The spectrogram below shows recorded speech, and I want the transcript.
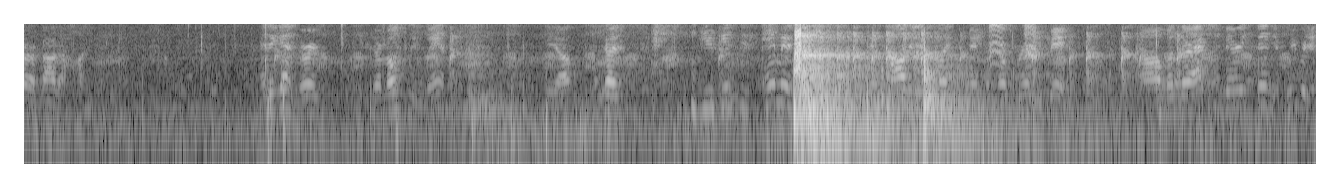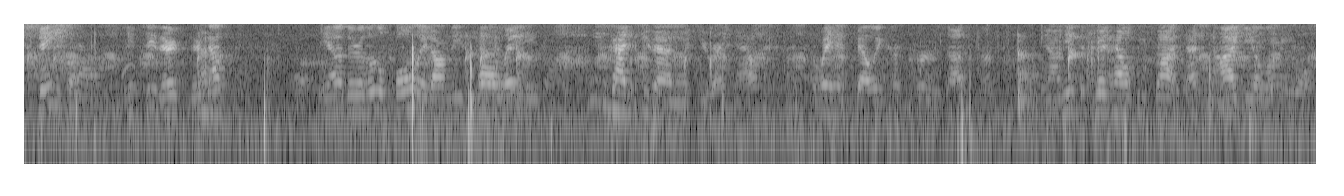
Are about a hundred. And again, they're they're mostly lambs, you know, because you get this image because Hollywood likes to make them look really big, uh, but they're actually very thin. If we were to shave them, you'd see they're they're nothing. You know, they're a little bullet on these tall legs. You can kind of see that on Wiki right now, the way his belly curves up. You know, he's a good, healthy size. That's an ideal looking wolf.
